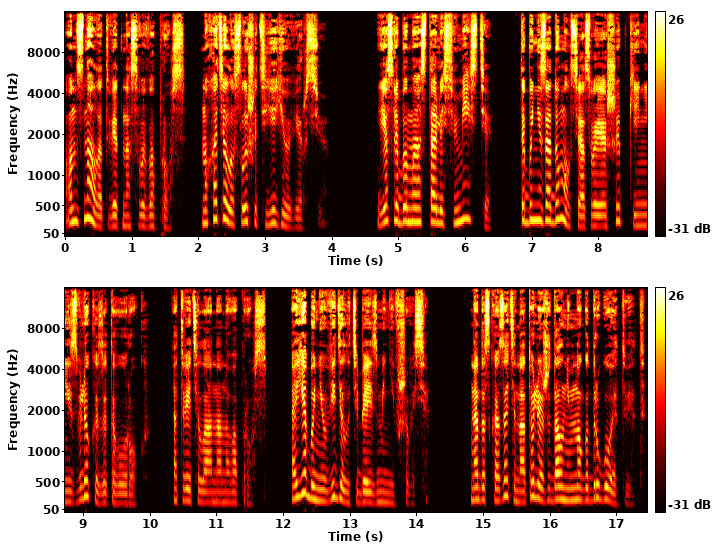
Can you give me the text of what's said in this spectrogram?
Он знал ответ на свой вопрос, но хотел услышать ее версию. «Если бы мы остались вместе, «Ты бы не задумался о своей ошибке и не извлек из этого урок», — ответила она на вопрос. «А я бы не увидела тебя изменившегося». Надо сказать, Анатолий ожидал немного другой ответ.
